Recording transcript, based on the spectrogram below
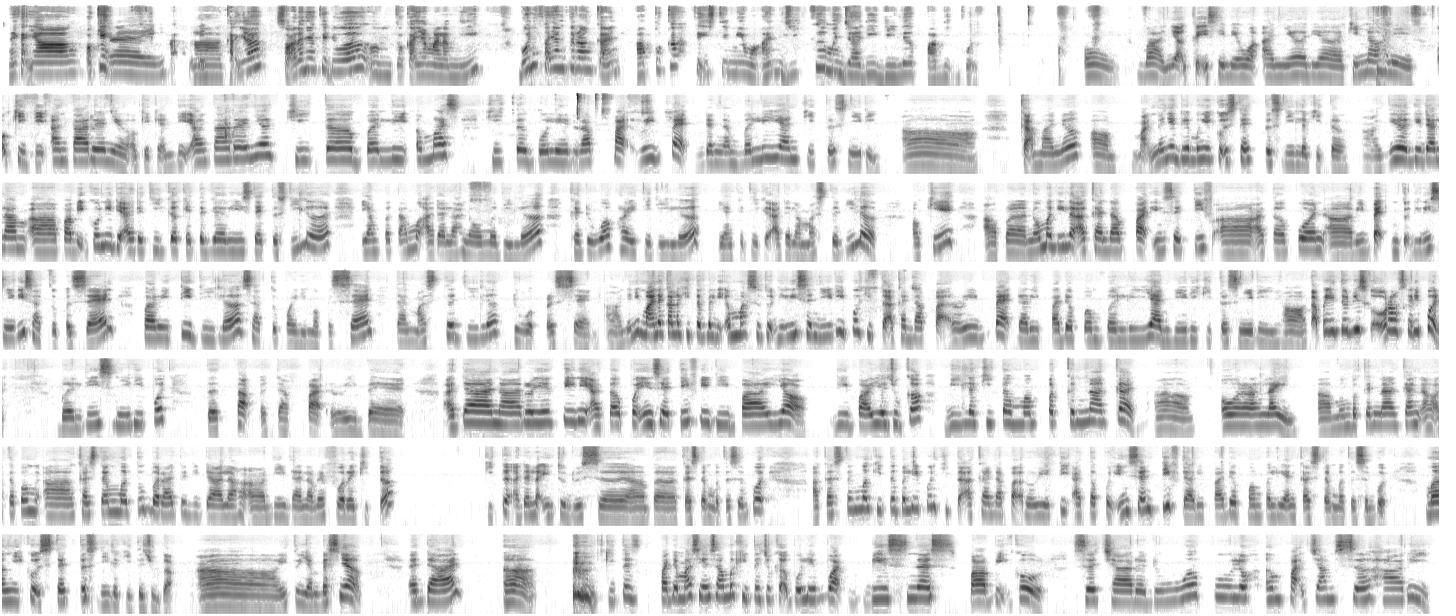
Hai Kak Yang. Okey. Hai. Uh, Kak Yang, soalan yang kedua untuk Kak Yang malam ni. Boleh Kak Yang terangkan apakah keistimewaan jika menjadi dealer public gold? Oh, banyak keistimewaannya dia kinah ni. Okey, di antaranya, okey kan, di antaranya kita beli emas, kita boleh dapat rebate dengan belian kita sendiri. Ah, kat mana uh, maknanya dia mengikut status dealer kita. Uh, dia di dalam uh, public gold ni dia ada tiga kategori status dealer. Yang pertama adalah normal dealer, kedua priority dealer, yang ketiga adalah master dealer. Okey, uh, normal dealer akan dapat insentif uh, ataupun uh, rebate untuk diri sendiri 1%, priority dealer 1.5% dan master dealer 2%. Uh, jadi mana kalau kita beli emas untuk diri sendiri pun kita akan dapat rebate daripada pembelian diri kita sendiri. Ha, tak payah introduce ke orang sekalipun. Beli sendiri pun tetap dapat rebate. Dan uh, royalty ni ataupun insentif ni dibayar dibayar juga bila kita memperkenalkan uh, orang lain. Uh, memperkenalkan uh, ataupun uh, customer tu berada di dalam uh, di dalam referral kita. Kita adalah introducer uh, customer tersebut. Uh, customer kita beli pun kita akan dapat royalty ataupun insentif daripada pembelian customer tersebut. Mengikut status dealer kita juga. Ah uh, itu yang bestnya. Uh, dan uh, kita pada masa yang sama kita juga boleh buat business public goal secara 24 jam sehari.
